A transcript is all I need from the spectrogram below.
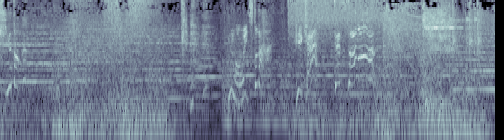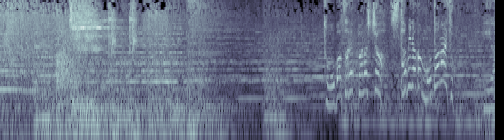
消えた！もう一度だ！いけ！デストラモン！飛ばされっぱなしちゃ。スタミナが持たないぞ。いや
